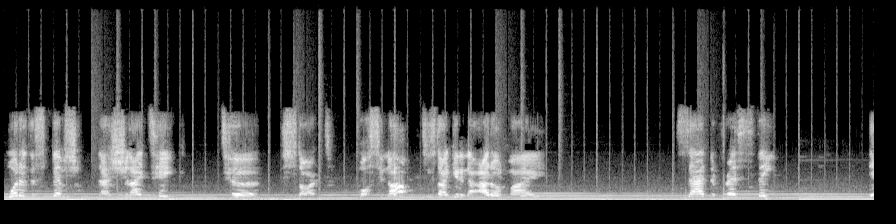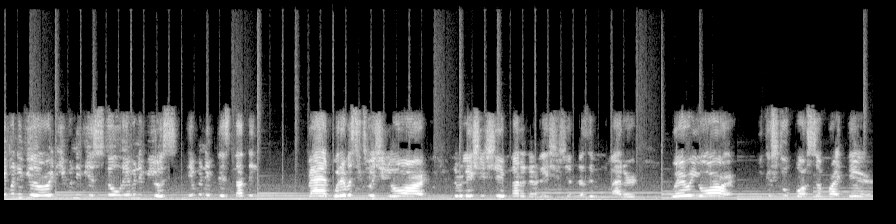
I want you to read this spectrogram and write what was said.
what are the steps that should I take to start bossing up, to start getting out of my sad, depressed state. Even if you're already, even if you're still, even if you're, even if there's nothing bad, whatever situation you are in the relationship, not in the relationship, doesn't even matter. Wherever you are, you can still boss up right there.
